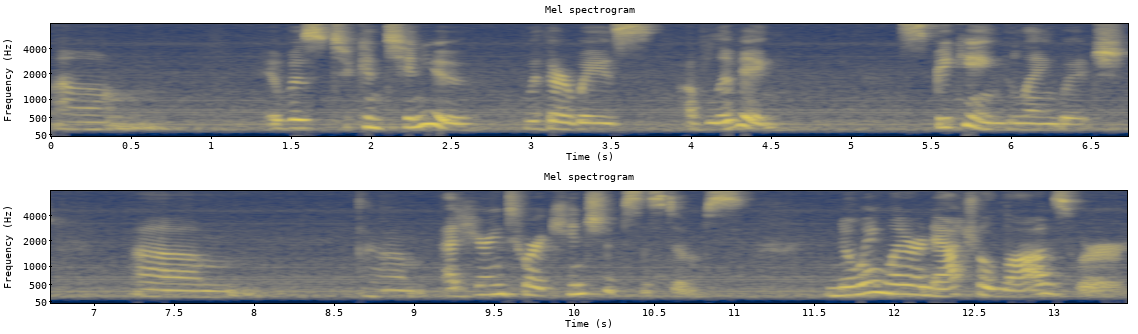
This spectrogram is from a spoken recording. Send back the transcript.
Um, it was to continue with our ways of living, speaking the language, um, um, adhering to our kinship systems, knowing what our natural laws were,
